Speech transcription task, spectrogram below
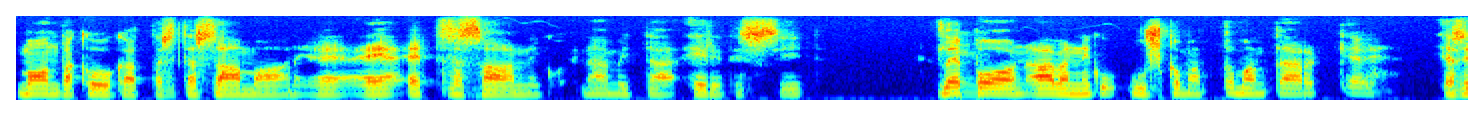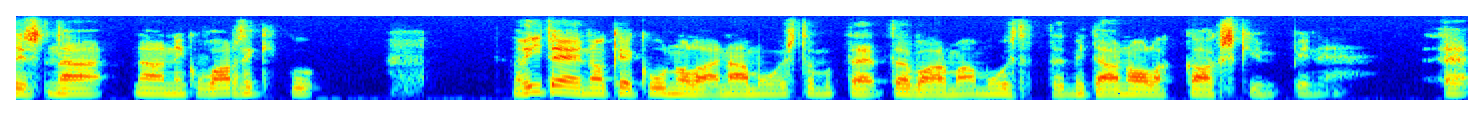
monta kuukautta sitä samaa, niin ei, ei, et sä saa niin kuin enää mitään irti siitä. Lepo on aivan niin kuin uskomattoman tärkeä. Ja siis nämä, nämä niin kuin varsinkin kun, no itse en oikein kunnolla enää muista, mutta te, te varmaan muistatte, että mitä on olla 20. Eh,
